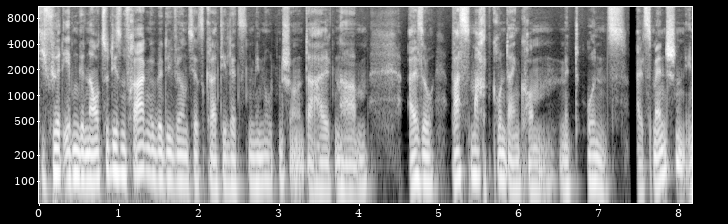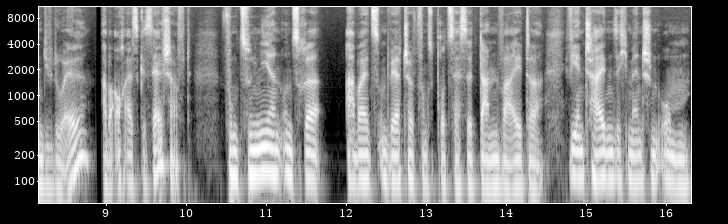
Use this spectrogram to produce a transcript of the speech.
die führt eben genau zu diesen Fragen, über die wir uns jetzt gerade die letzten Minuten schon unterhalten haben. Also, was macht Grundeinkommen mit uns als Menschen individuell, aber auch als Gesellschaft? Funktionieren unsere Arbeits- und Wertschöpfungsprozesse dann weiter? Wie entscheiden sich Menschen um?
